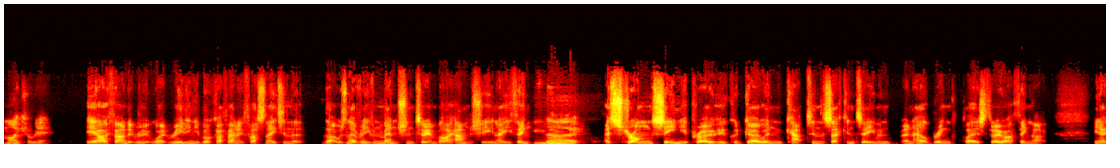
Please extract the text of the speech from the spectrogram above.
my career. Yeah, I found it re- reading your book. I found it fascinating that that was never even mentioned to him by Hampshire. You know, you think no a strong senior pro who could go and captain the second team and, and help bring players through. I think that you know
